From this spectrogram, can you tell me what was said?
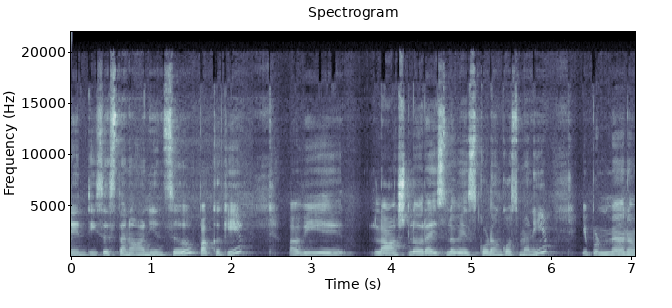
నేను తీసేస్తాను ఆనియన్స్ పక్కకి. అవి లాస్ట్లో రైస్లో వేసుకోవడం కోసమని. ఇప్పుడు మనం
